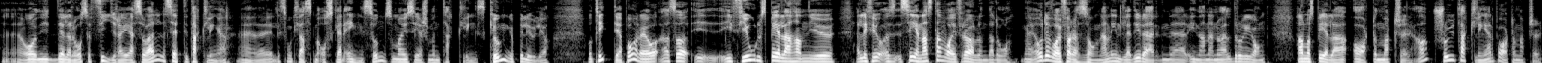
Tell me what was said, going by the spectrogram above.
eh, och Delaros är fyra i SHL sett i tacklingar. Eh, det är liksom klass med Oskar Engsund som man ju ser som en tacklingskung uppe i Luleå. Och tittar jag på det och alltså i, i fjol spelade han ju, eller fjol, senast han var i Frölunda då, eh, och det var i förra säsongen, han inledde ju där när, innan NHL drog igång. Han har spelat 18 matcher, ja, sju tacklingar på 18 matcher.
